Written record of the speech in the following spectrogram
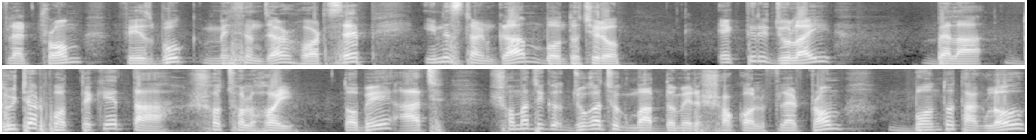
platform Facebook Messenger WhatsApp Instagram বন্ধ ছিল। একত্রিশ জুলাই বেলা দুইটার পর থেকে তা সচল হয়। তবে আজ সামাজিক যোগাযোগ মাধ্যমের সকল প্ল্যাটফর্ম বন্ধ থাকলেও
